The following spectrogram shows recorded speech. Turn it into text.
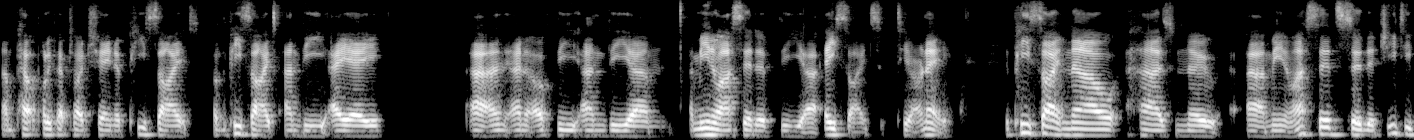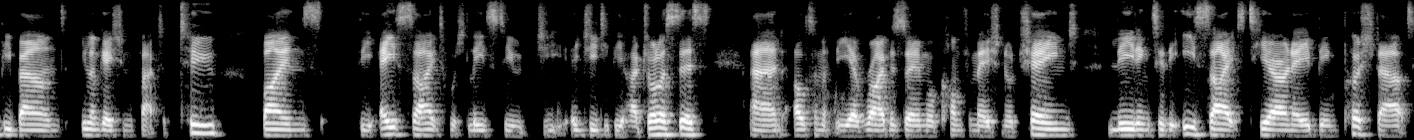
and polypeptide chain of P site of the P site and the AA uh, and, and of the and the um, amino acid of the uh, A site tRNA. The P site now has no uh, amino acids, so the GTP bound elongation factor 2 binds the A site, which leads to G GTP hydrolysis and ultimately a ribosomal conformational change, leading to the E site tRNA being pushed out.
